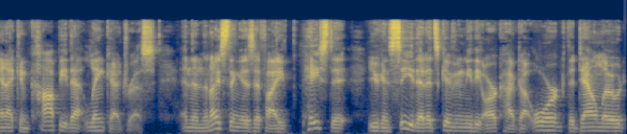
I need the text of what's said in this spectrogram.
and I can copy that link address. And then the nice thing is if I paste it, you can see that it's giving me the archive.org, the download,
